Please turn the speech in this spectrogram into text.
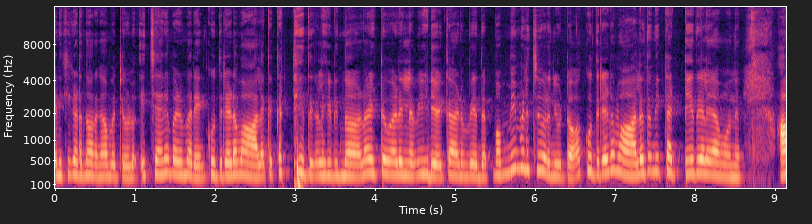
എനിക്ക് കിടന്നുറങ്ങാൻ പറ്റുള്ളൂ. ഇച്ചാനെ എപ്പോഴും പറയും കുതിരയുടെ വാലൊക്കെ കട്ട് ചെയ്ത് കളയിടി. നാളായിട്ട് പാടില്ല വീഡിയോ കാണുമ്പോൾ ഇത്. മമ്മി വിളിച്ചു പറഞ്ഞു കേട്ടോ ആ കുതിരയുടെ വാലൊന്ന് നീ കട്ട് ചെയ്ത് കളയാമോന്ന്. ആ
